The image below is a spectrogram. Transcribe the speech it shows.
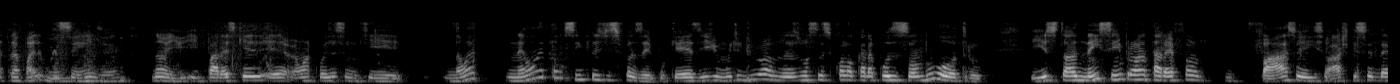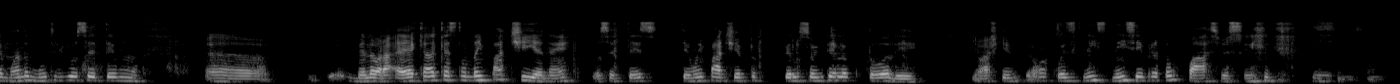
atrapalha muito. Sim, né? sim. Não, e, e, parece que é uma coisa assim que não é, não é tão simples de se fazer, porque exige muito de às vezes você se colocar na posição do outro. E isso tá, nem sempre é uma tarefa fácil, e isso, acho que isso demanda muito de você ter um. Uh, melhorar. É aquela questão da empatia, né? Você ter, ter uma empatia pelo seu interlocutor ali. Eu acho que é uma coisa que nem, nem sempre é tão fácil assim. Sim, sim.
